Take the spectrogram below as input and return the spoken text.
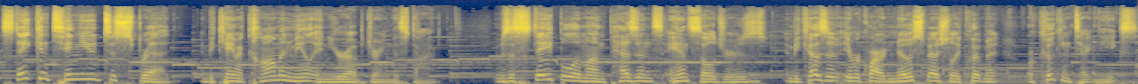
Steak continued to spread and became a common meal in Europe during this time. It was a staple among peasants and soldiers, and because it required no special equipment or cooking techniques,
